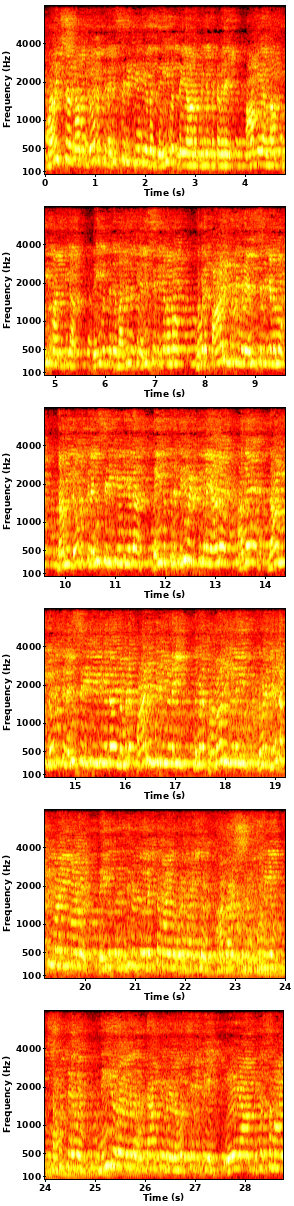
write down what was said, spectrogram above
മറിച്ച് നാം ഈ ലോകത്തിൽ അനുസരിക്കേണ്ടത് ദൈവത്തെയാണ് പ്രിയപ്പെട്ടവരെ. ആകയാൽ നാം തീരുമാനിക്കുക ദൈവത്തിന്റെ വചനത്തെ അനുസരിക്കണമോ? നമ്മുടെ പാരമ്പര്യങ്ങളെ അനുസരിക്കണമോ? നാം ഈ ലോകത്തിൽ അനുസരിക്കേണ്ടത് ദൈവത്തിന്റെ തിരുവഴുത്തുകളെയാണോ? അതോ നാം ഈ ലോകത്തിൽ അനുസരിക്കേണ്ടത് നമ്മുടെ പാരമ്പര്യങ്ങളെയും നമ്മുടെ പ്രമാണികളെയും നമ്മുടെ നേതാക്കന്മാരെയുമാണോ? ദൈവത്തിന്റെ തിരുവഴുത്തുകൾ വ്യക്തമായി കൂടെ പറയുന്നു. ആകാശവും ഭൂമിയും സമുദ്രവും നീരുറവുകളും ഉണ്ടാക്കിയവരെ നമസ്കരിക്കുകയും ഏഴാം ദിവസമായ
